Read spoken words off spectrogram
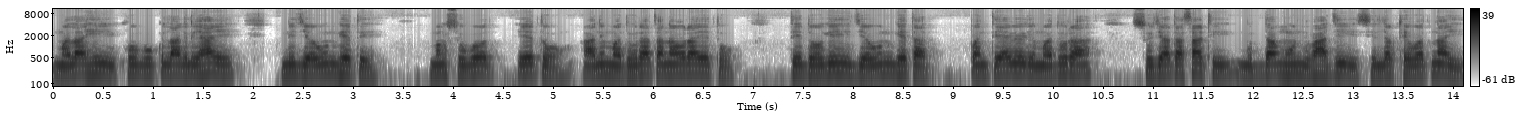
मला ही खूप भूक लागली आहे मी जेवून घेते. मग सुबोध येतो आणि मधुराचा नवरा येतो. ते दोघेही जेवून घेतात पण त्यावेळी मधुरा सुजातासाठी मुद्दामहून भाजी शिल्लक ठेवत नाही.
